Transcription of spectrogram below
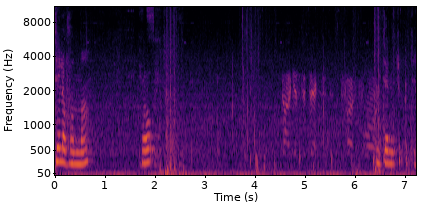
Telefonla. İnternet çok kötü.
